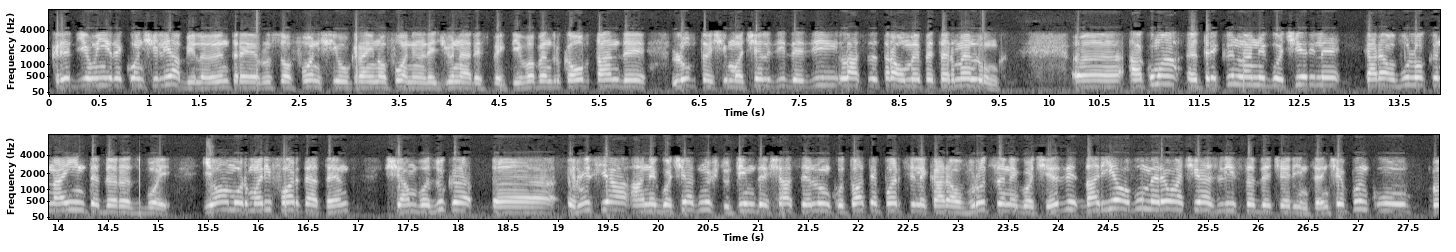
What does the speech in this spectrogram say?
cred eu, ireconciliabilă între rusofoni și ucrainofoni în regiunea respectivă, pentru că 8 ani de luptă și măcel zi de zi lasă traume pe termen lung. Uh, acum, trecând la negocierile care au avut loc înainte de război, eu am urmărit foarte atent și am văzut că uh, Rusia a negociat, nu știu, timp de șase luni cu toate părțile care au vrut să negocieze, dar ei au avut mereu aceeași listă de cerințe, începând cu uh,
